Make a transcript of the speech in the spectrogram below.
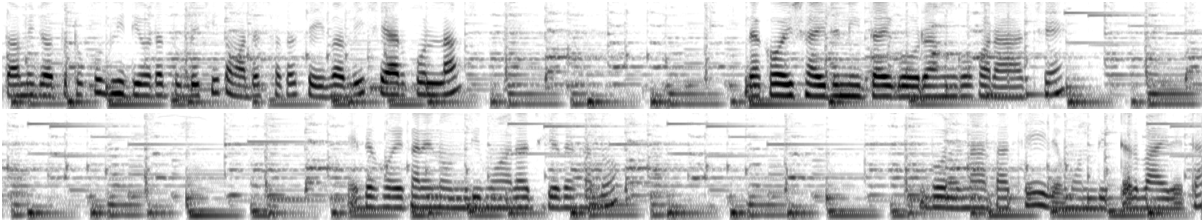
তো আমি যতটুকু ভিডিওটা তুলেছি, তোমাদের সাথে সেইভাবেই শেয়ার করলাম। দেখো ওই সাইডে নিতাই গৌরাঙ্গ করা আছে। এই দেখো এখানে নন্দী মহারাজকে দেখাল। ভোলেনাথ আছে, এই যে মন্দিরটার বাইরেটা।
